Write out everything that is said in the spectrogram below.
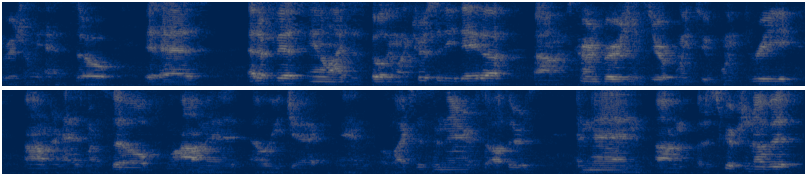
originally had. So it has edifice analyzes building electricity data. Um, its current version is 0.2.3. Um, it has myself, Mohammed, Ellie, Jack, and Alexis in there as authors. And then of it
